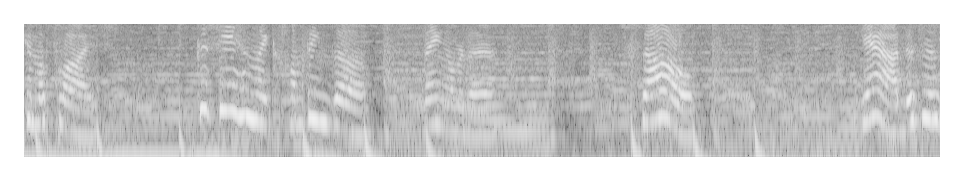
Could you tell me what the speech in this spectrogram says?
Camouflage. You can see him like humping the thing over there. So, yeah, this is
